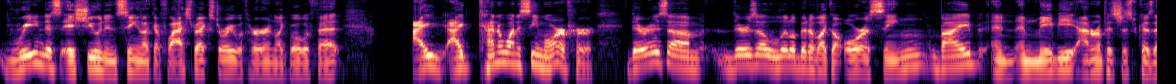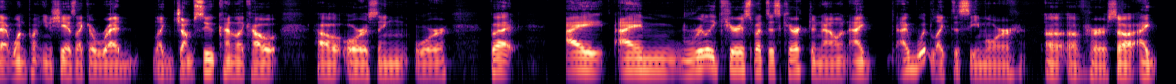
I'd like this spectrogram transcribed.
reading this issue and then seeing like a flashback story with her and like Boba Fett, I I kind of want to see more of her. There is um there's a little bit of like a Aurra Sing vibe, and and maybe I don't know if it's just because at one point you know she has like a red like jumpsuit, kind of like how how Aurra Sing wore, but. I I'm really curious about this character now, and I I would like to see more uh, of her. So I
